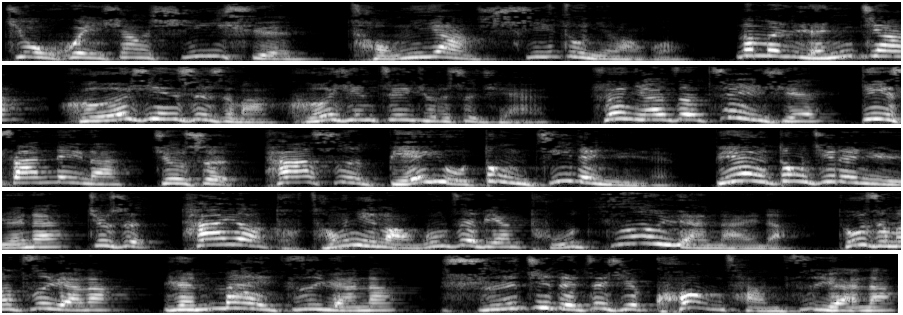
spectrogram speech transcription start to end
就会像吸血虫一样吸住你老公。那么人家核心是什么？核心追求的是钱。所以你要知道这些。第三类呢，就是她是别有动机的女人。别有动机的女人呢，就是她要从你老公这边图资源来的。图什么资源呢？人脉资源呢？实际的这些矿产资源呢，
